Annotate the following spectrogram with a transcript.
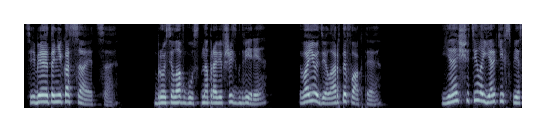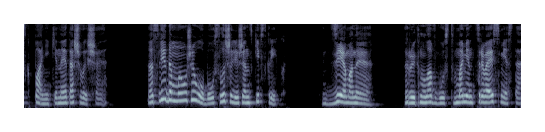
«Тебя это не касается», — бросил Август, направившись к двери. «Твое дело, артефакты». Я ощутила яркий всплеск паники на этаж выше. А следом мы уже оба услышали женский вскрик. «Демоны!» — рыкнул Август, в момент срываясь с места.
